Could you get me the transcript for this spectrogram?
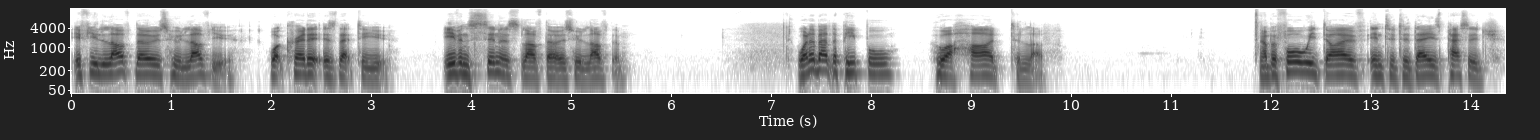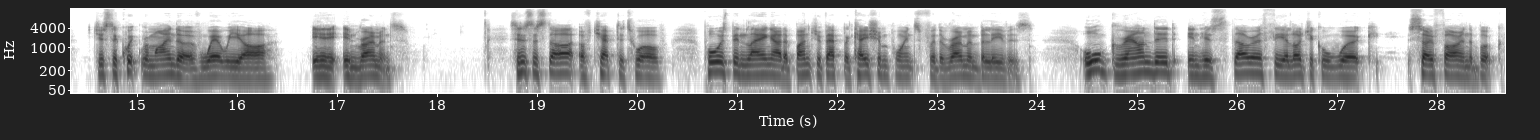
if you love those who love you, what credit is that to you? Even sinners love those who love them. What about the people who are hard to love? Now, before we dive into today's passage, just a quick reminder of where we are in, Romans. Since the start of chapter 12, Paul has been laying out a bunch of application points for the Roman believers all grounded in his thorough theological work so far in the book.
